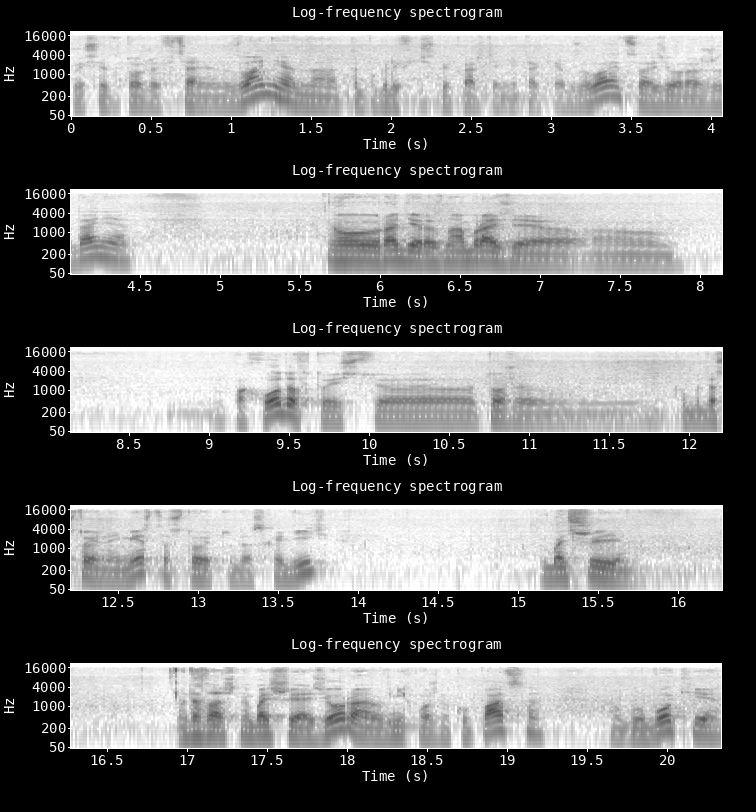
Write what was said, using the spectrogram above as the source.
То есть это тоже официальное название, на топографической карте они так и обзываются, озера ожидания. Но ради разнообразия э, походов, то есть тоже как бы достойное место, стоит туда сходить. Большие, достаточно большие озера, в них можно купаться, глубокие.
